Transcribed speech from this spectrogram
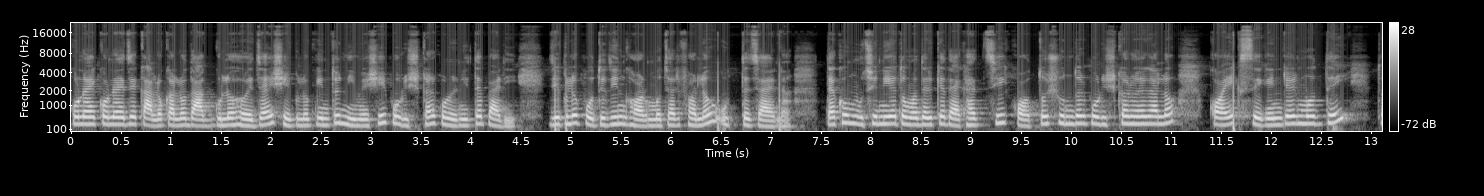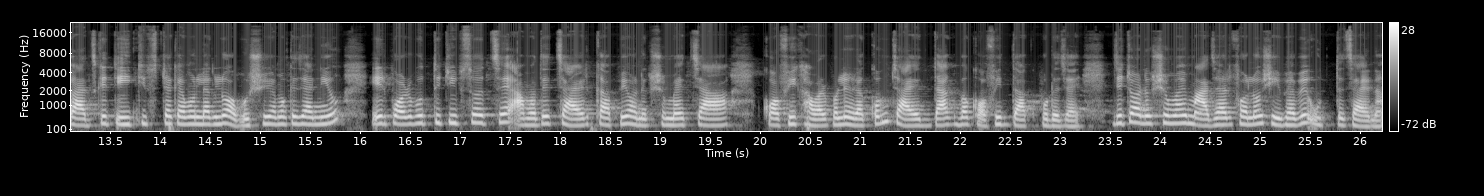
কোনায় কোনায় যে কালো কালো দাগগুলো হয়ে যায় সেগুলো কিন্তু নিমেষেই পরিষ্কার করে নিতে পারি, যেগুলো প্রতিদিন ঘর মোচার ফলেও উঠতে চায় না। দেখো, মুছে নিয়ে তোমাদেরকে দেখাচ্ছি কত সুন্দর পরিষ্কার হয়ে গেল কয়েক সেকেন্ডের মধ্যেই। তো আজকে এই টিপসটা কেমন লাগল অবশ্যই আমাকে জানিও। এর পরবর্তী টিপস হচ্ছে, আমাদের চায়ের কাপে অনেক সময় চা, কফি খাওয়ার ফলে এরকম চায়ের দাগ বা কফির দাগ পড়ে যায়, যেটা অনেক সময় মাজার ফলেও সেইভাবে উঠতে চায় না।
